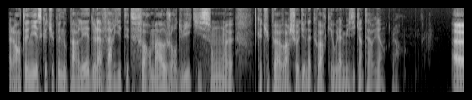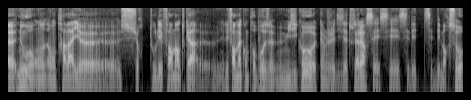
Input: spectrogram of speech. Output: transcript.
Alors Anthony, est-ce que tu peux nous parler de la variété de formats aujourd'hui qui sont que tu peux avoir chez Audio Network et où la musique intervient? Alors, euh, nous, on, travaille euh, sur tous les formats, en tout cas, euh, les formats qu'on propose musicaux, comme je le disais tout à l'heure, c'est des, morceaux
